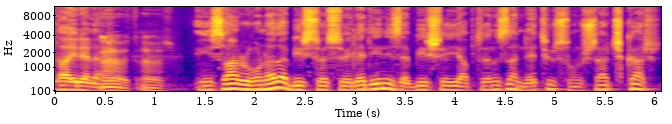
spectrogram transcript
daireler. Evet, evet. İnsan ruhuna da bir söz söylediğinizde, bir şey yaptığınızda ne tür sonuçlar çıkar?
